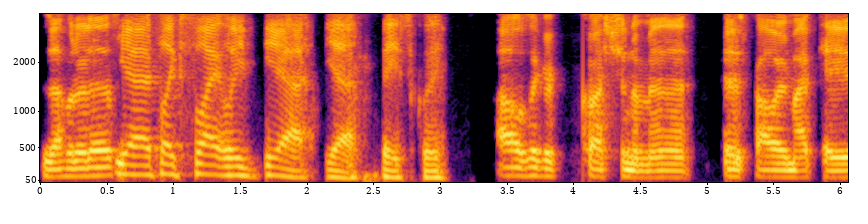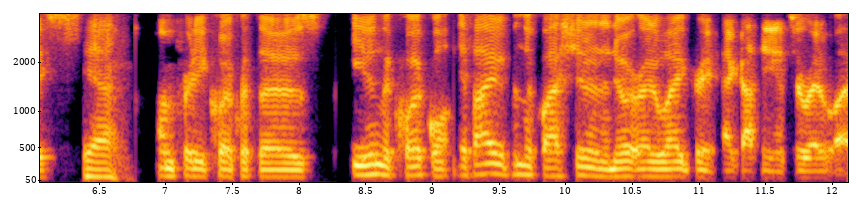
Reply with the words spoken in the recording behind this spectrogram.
Is that what it is? Yeah, it's like slightly. Yeah, yeah, basically. I was like a question a minute is probably my pace. Yeah, I'm pretty quick with those. Even the quick one, if I open the question and I know it right away, great, I got the answer right away.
